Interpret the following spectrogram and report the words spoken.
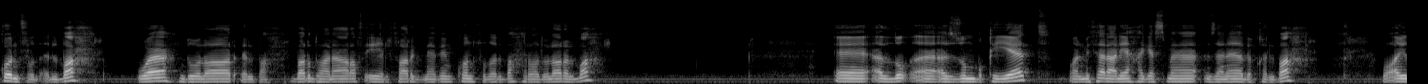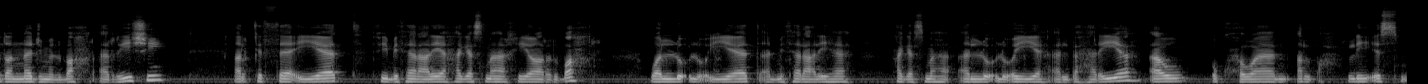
قنفذ البحر ودولار البحر. برضو هنعرف إيه الفرق ما بين قنفذ البحر ودولار البحر. آه، آه، الزنبقيات والمثال عليها حاجة اسمها زنابق البحر وأيضا نجم البحر الريشي. القثائيات في مثال عليها حاجة اسمها خيار البحر واللؤلؤيات المثال عليها حاجة اسمها اللؤلؤية البحرية أو أكحوان البحر. ليه اسم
